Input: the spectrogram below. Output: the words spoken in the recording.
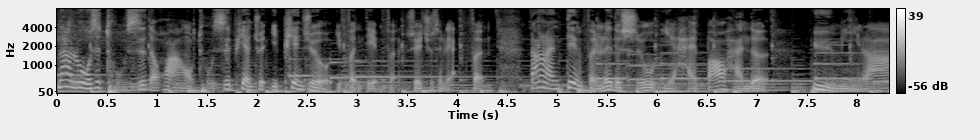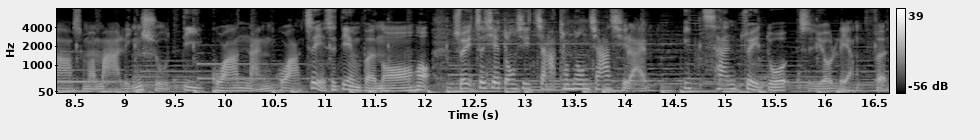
那如果是吐司的话，哦，吐司片就一片就有一份淀粉，所以就是两份。当然，淀粉类的食物也还包含的。玉米啦，什么马铃薯、地瓜、南瓜，这也是淀粉哦。吼，所以这些东西加，通通加起来，一餐最多只有两份，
